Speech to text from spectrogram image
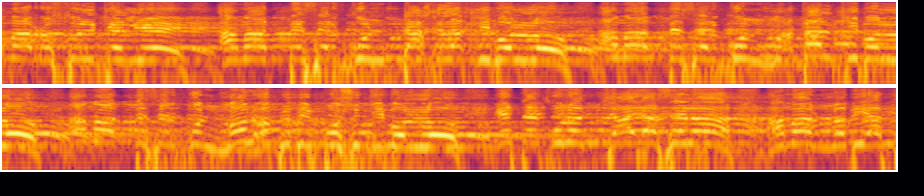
আমার রসুলকে নিয়ে আমার দেশের কোন টাকলা কি বলল, আমার দেশের কোন কি বলল? আমার দেশের কোন মানবরূপী পশু কি বলল? এতে কোনো যায় আসে না। আমার নবী এত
